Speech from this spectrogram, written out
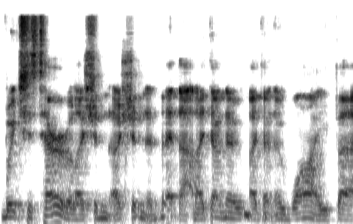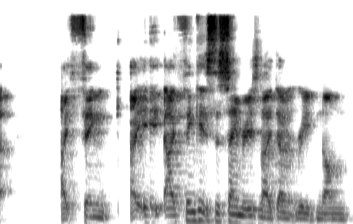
which is terrible. I shouldn't, I shouldn't admit that. And I don't know, I don't know why, but I think, I, I think it's the same reason I don't read non,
